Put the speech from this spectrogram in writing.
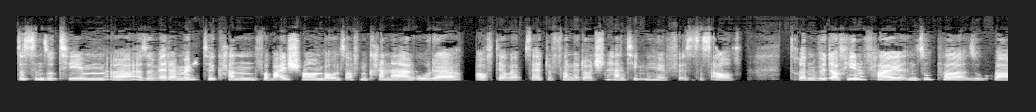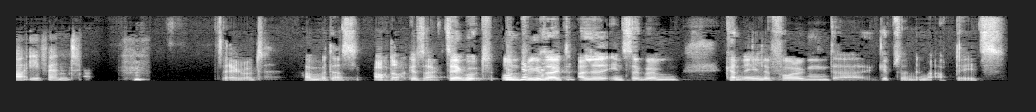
das sind so Themen, äh, also wer da möchte, kann vorbeischauen bei uns auf dem Kanal oder auf der Webseite von der Deutschen Huntington-Hilfe ist das auch drin. Wird auf jeden Fall ein super, super Event. Sehr gut haben wir das auch noch gesagt. Sehr gut. Und wie gesagt, alle Instagram-Kanäle folgen, da gibt es dann immer Updates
